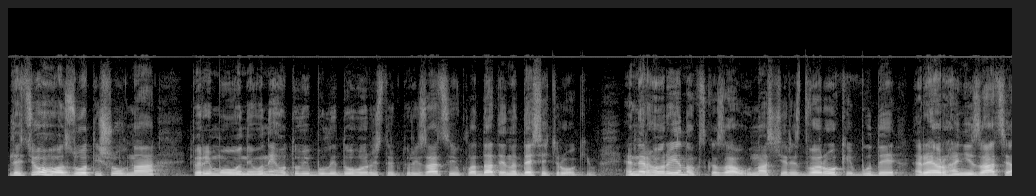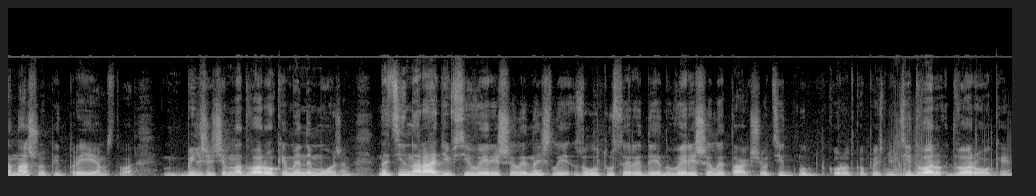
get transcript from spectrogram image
Для цього азот ішов на перемовини. Вони готові були договор реструктуризації вкладати на 10 років. Енергоринок сказав, у нас через 2 роки буде реорганізація нашого підприємства. Більше, ніж на 2 роки ми не можемо. На цій нараді всі вирішили, знайшли золоту середину. Вирішили так, що ці, ну коротко поясню, ці 2, 2 роки.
